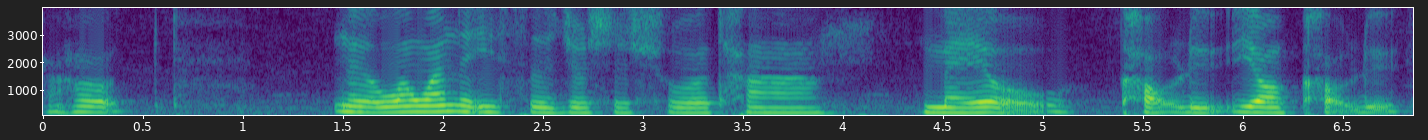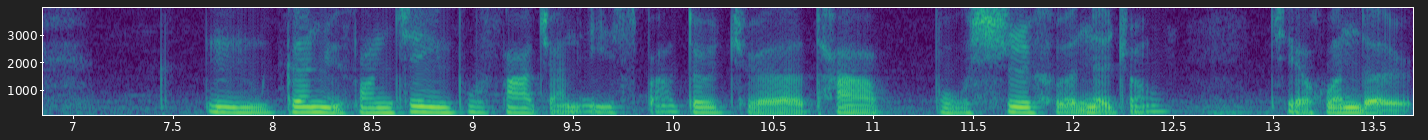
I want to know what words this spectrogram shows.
然后。那个弯弯的意思就是说，他没有考虑要考虑，嗯，跟女方进一步发展的意思吧，都觉得他不适合那种结婚的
